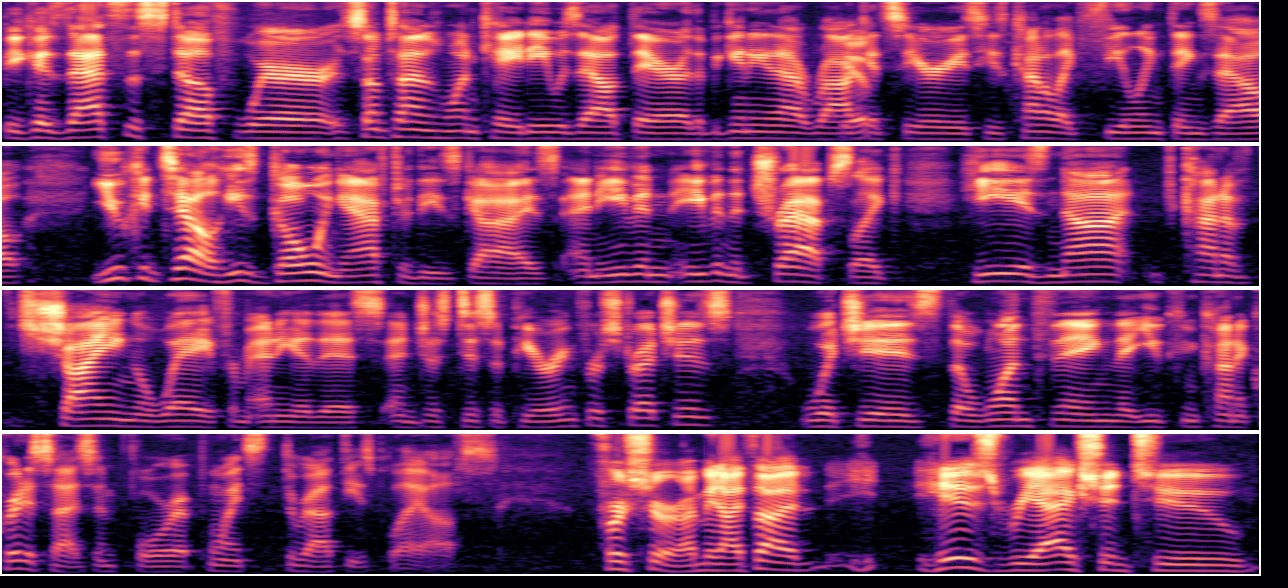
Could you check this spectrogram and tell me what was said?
because that's the stuff where sometimes when KD was out there at the beginning of that Rocket Yep. series, he's kind of like feeling things out. You can tell he's going after these guys, and even even the traps, like he is not kind of shying away from any of this and just disappearing for stretches, which is the one thing that you can kind of criticize him for at points throughout these playoffs. For sure. I mean, I thought his reaction to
